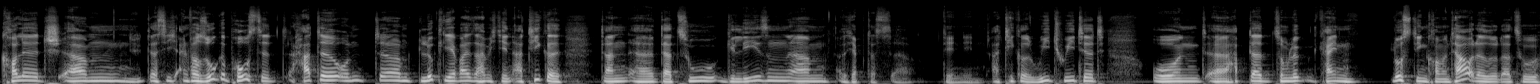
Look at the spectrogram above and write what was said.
College, ähm, das ich einfach so gepostet hatte und äh, glücklicherweise habe ich den Artikel dann äh, dazu gelesen. Ähm, also ich habe das, äh, den, den Artikel retweetet und äh, habe da zum Glück keinen lustigen Kommentar oder so dazu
